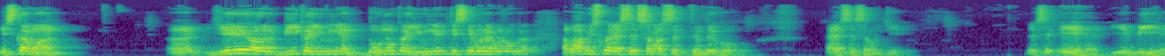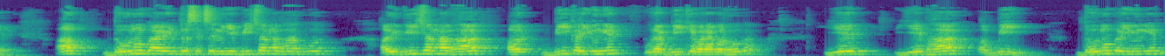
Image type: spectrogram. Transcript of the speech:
इसका मान ये और बी का यूनियन दोनों का यूनियन किसके बराबर होगा? अब आप इसको ऐसे समझ सकते हो, देखो, ऐसे समझिए। जैसे ए है, ये बी है। अब दोनों का इंटरसेक्शन ये बीच वाला भाग हुआ, और बीच वाला भाग और बी का यूनियन पूरा बी के बराबर होगा। ये ये भाग और बी दोनों का यूनियन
